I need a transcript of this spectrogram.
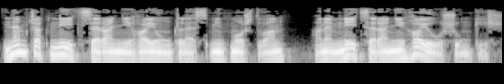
nem csak négyszer annyi hajónk lesz, mint most van, hanem négyszer annyi hajósunk is.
